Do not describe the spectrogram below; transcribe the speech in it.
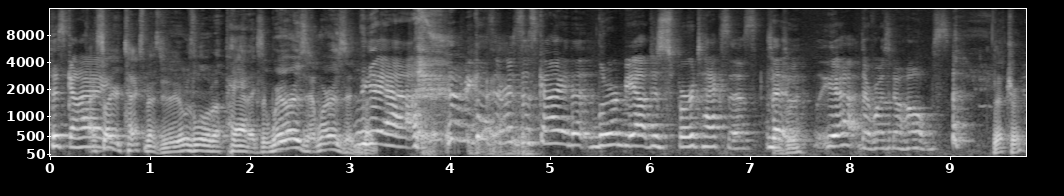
this guy. I saw your text message. It was a little bit of panic. So where is it? Where is it? But Yeah, because there was this guy that lured me out to Spur, Texas. That yeah, there was no homes. Is that true?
